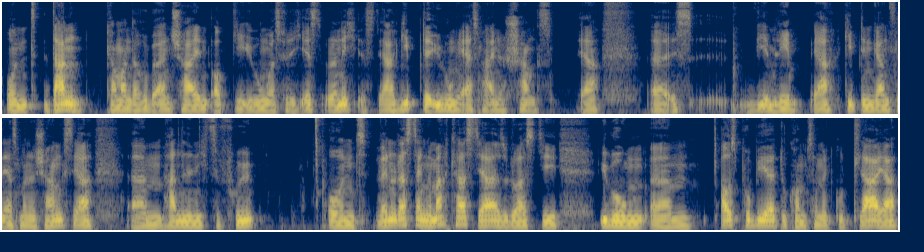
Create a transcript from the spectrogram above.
und dann kann man darüber entscheiden, ob die Übung was für dich ist oder nicht ist. Ja, gib der Übung erstmal eine Chance. Ja, äh, ist wie im Leben. Ja, gib dem Ganzen erstmal eine Chance. Ja, ähm, handle nicht zu früh. Und wenn du das dann gemacht hast, ja, also du hast die Übung ähm, ausprobiert, du kommst damit gut klar, ja,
